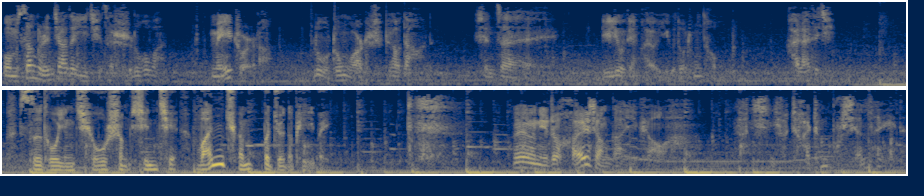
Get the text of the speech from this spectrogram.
我们三个人加在一起才十多万。没准啊，陆中玩的是票大的。现在离六点还有一个多钟头，还来得及。司徒影求胜心切，完全不觉得疲惫。哎呦，你这还想干一票啊？你这还真不嫌累的。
